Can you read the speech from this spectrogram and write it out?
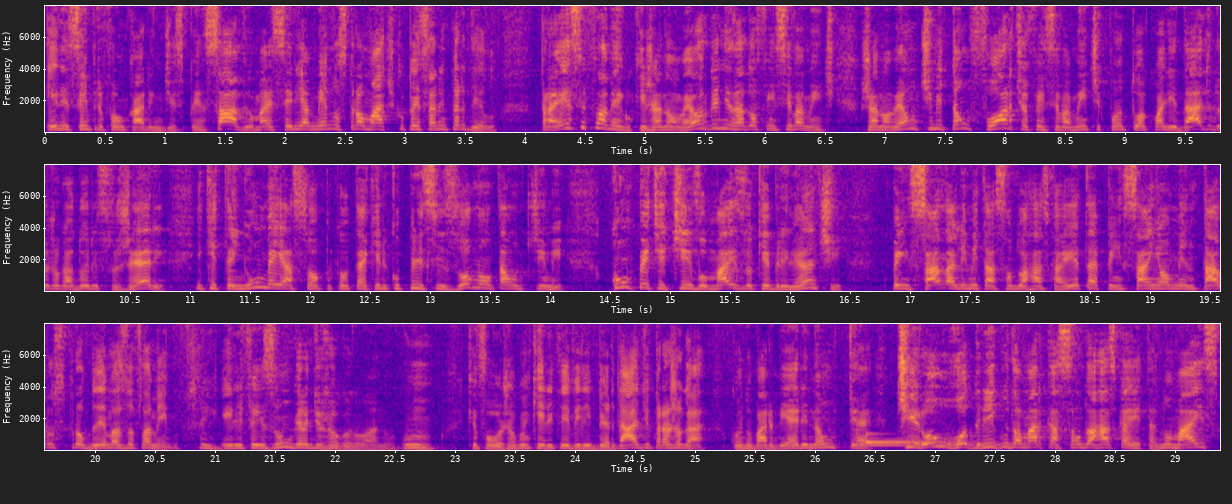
ele sempre foi um cara indispensável, mas seria menos traumático pensar em perdê-lo. Para esse Flamengo, que já não é organizado ofensivamente, já não é um time tão forte ofensivamente quanto a qualidade dos jogadores sugere, e que tem um meia só, porque o técnico precisou montar um time competitivo mais do que brilhante, pensar na limitação do Arrascaeta é pensar em aumentar os problemas do Flamengo. Sim. Ele fez um grande jogo no ano, um, que foi o jogo em que ele teve liberdade para jogar, quando o Barbieri não é, tirou o Rodrigo da marcação do Arrascaeta. No mais,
